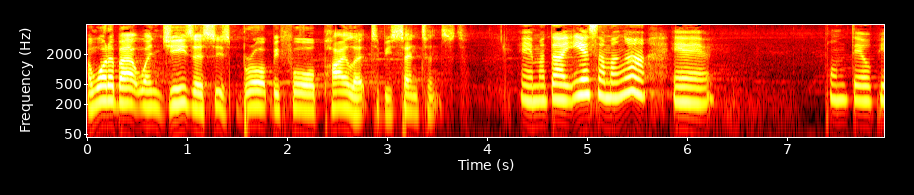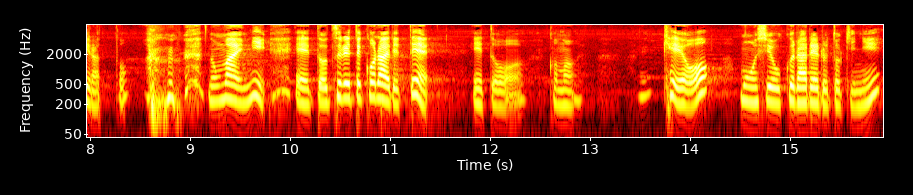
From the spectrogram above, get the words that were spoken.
And what about when Jesus is brought before Pilate to be sentenced? えーまたイエス様が、えー ポンテオ・ピラット の前に、えー、と連れてこられて、えー、とこの刑を申し送られる時に、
